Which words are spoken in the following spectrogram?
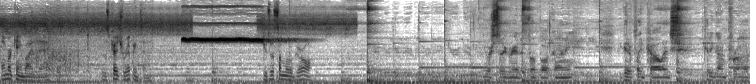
Plumber came by today. It was Coach Rippington. He was with some little girl. You were so great at football, Connie. You could have played college. Could have gone pro.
